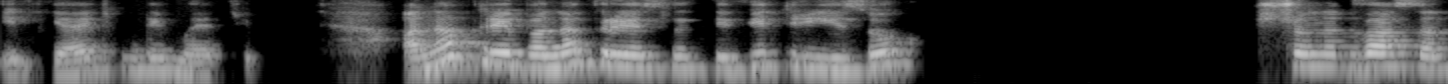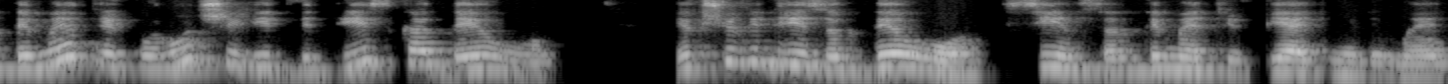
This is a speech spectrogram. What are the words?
і 5 мм. А нам треба накреслити відрізок, що на 2 см коротший від відрізка ДО. Якщо відрізок ДО 7 см 5 мм,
